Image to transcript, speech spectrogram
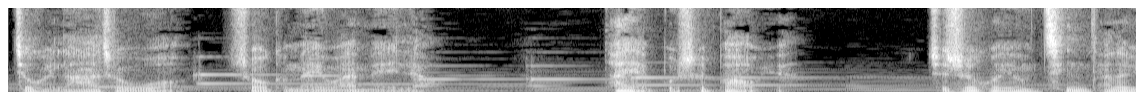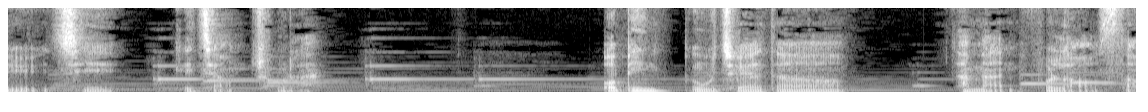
就会拉着我说个没完没了，他也不是抱怨，只是会用轻佻的语气给讲出来。我并不觉得他满腹牢骚，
